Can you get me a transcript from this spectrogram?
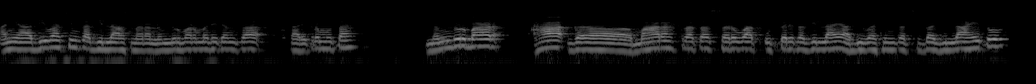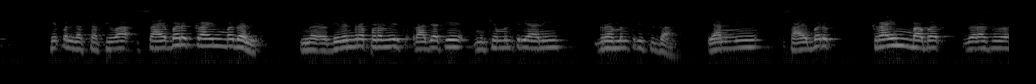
आणि आदिवासींचा जिल्हा असणारा नंदुरबारमध्ये त्यांचा कार्यक्रम होता. नंदुरबार हा ग महाराष्ट्राचा सर्वात उत्तरेचा जिल्हा आहे आदिवासींचा सुद्धा जिल्हा आहे तो. हे पण लक्षात ठेवा. सायबर क्राईमबद्दल देवेंद्र फडणवीस राज्याचे मुख्यमंत्री आणि गृहमंत्री सुद्धा यांनी सायबर क्राईमबाबत जरासं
